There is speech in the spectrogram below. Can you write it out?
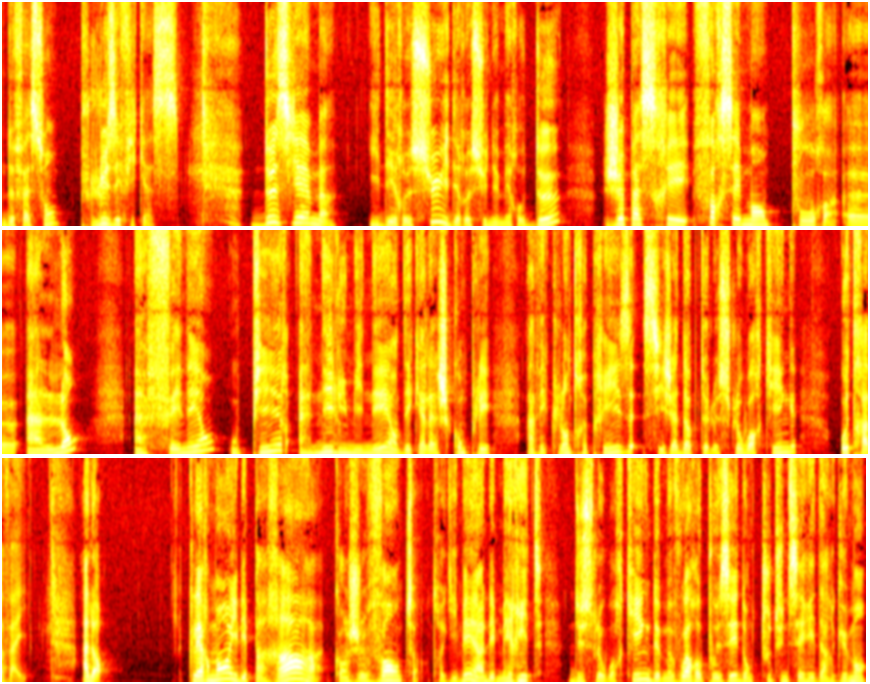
de façon plus efficace. Deuxième idée reçue, idée reçue numéro 2, je passerai forcément pour euh, un lent, un fainéant ou pire, un illuminé en décalage complet avec l'entreprise si j'adopte le slow working au travail. Alors, Clairement, il n'est pas rare, quand je vante, entre guillemets, hein, les mérites du slow working, de me voir opposer donc toute une série d'arguments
